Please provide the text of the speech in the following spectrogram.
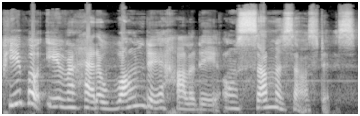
people even had a one day holiday on summer solstice.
